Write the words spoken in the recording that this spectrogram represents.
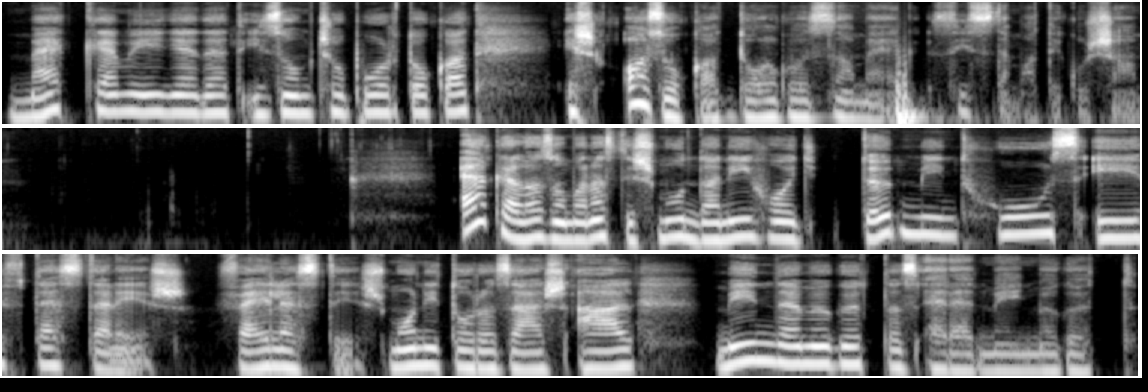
megkeményedett izomcsoportokat, és azokat dolgozza meg szisztematikusan. El kell azonban azt is mondani, hogy több mint 20 év tesztelés, fejlesztés, monitorozás áll minden mögött az eredmény mögött.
